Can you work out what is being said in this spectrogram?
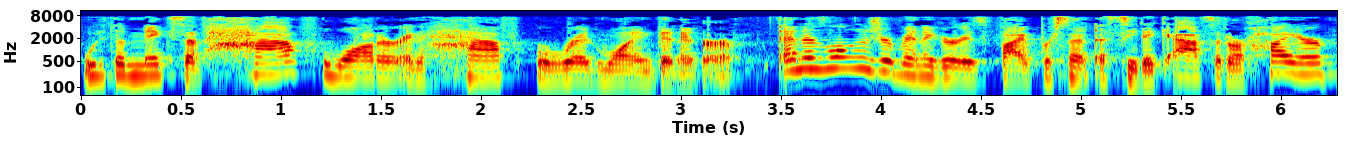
with a mix of half water and half red wine vinegar. And as long as your vinegar is 5% acetic acid or higher,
